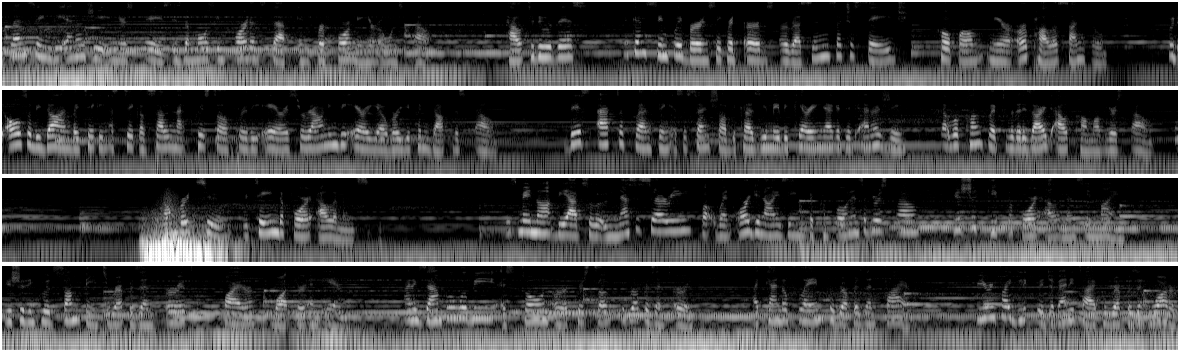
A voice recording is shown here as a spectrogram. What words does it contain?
Cleansing the energy in your space is the most important step in performing your own spell. How to do this? You can simply burn sacred herbs or resins such as sage, copal, myrrh, or palo santo could also be done by taking a stick of selenite crystal through the air surrounding the area where you conduct the spell. This act of cleansing is essential because you may be carrying negative energy that will conflict with the desired outcome of your spell. Number 2. Retain the four elements. This may not be absolutely necessary, but when organizing the components of your spell, you should keep the four elements in mind you should include something to represent earth, fire, water, and air. An example will be a stone or a crystal could represent earth. A candle flame could represent fire. Purified liquid of any type could represent water.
